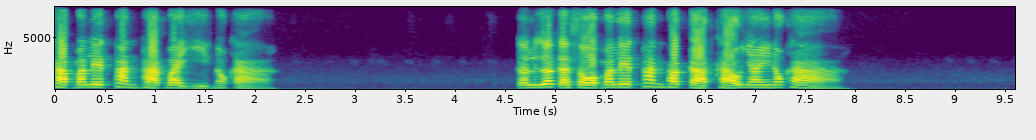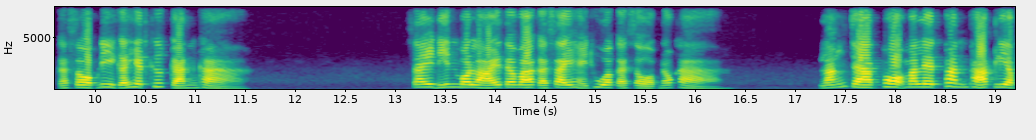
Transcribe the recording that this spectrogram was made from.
ทับเมล็ดพันธุ์ผักไว้อีกเนาะค่ะก็เลือกระสอบเมล็ดพันธุ์ผักกาดขาวใหญ่เนาะค่ะ กระสอบนี่ก็เฮ็ดคือกันค่ะ ใส่ดินบ่หลายแต่ว่าก็ใส่ให้ทั่วกระสอบเนาะค่ะ หลังจากเพาะเมล็ดพันธุ์ผักเรียบ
